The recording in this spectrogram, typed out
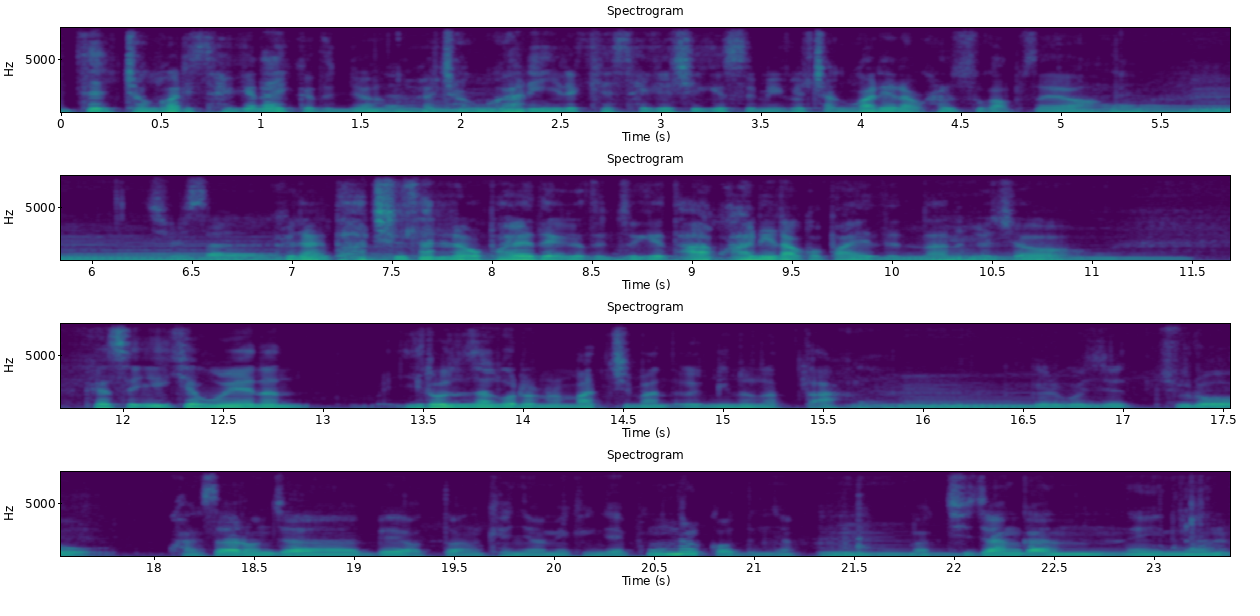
이때 정관이 세 개나 있거든요. 네. 그러니까 정관이 이렇게 세 개씩 있으면 이걸 정관이라고 할 수가 없어요. 네. 음. 칠살 그냥 다 칠살이라고 봐야 되거든. 이게 다 관이라고 봐야 된다는 거죠. 음. 그래서 이 경우에는 이론상으로는 맞지만 의미는 없다. 네. 음. 그리고 이제 주로 관살혼잡의 어떤 개념이 굉장히 폭넓거든요. 음. 막 지장간에 있는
